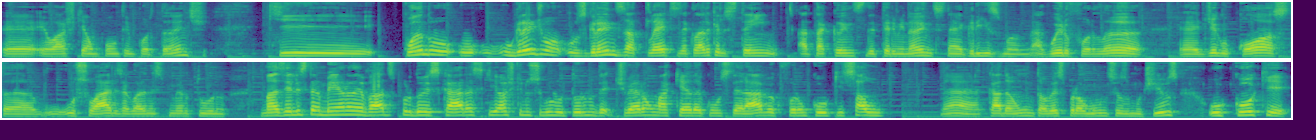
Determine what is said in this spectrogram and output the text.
é, eu acho que é um ponto importante, que quando o, o, grande, os grandes atletas, é claro que eles têm atacantes determinantes, né? Griezmann, Agüero Forlan, é, Diego Costa, o, o Soares agora nesse primeiro turno. Mas eles também eram levados por dois caras que eu acho que no segundo turno tiveram uma queda considerável, que foram Cook e Saul. Né? Cada um, talvez por algum dos seus motivos. O Cook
